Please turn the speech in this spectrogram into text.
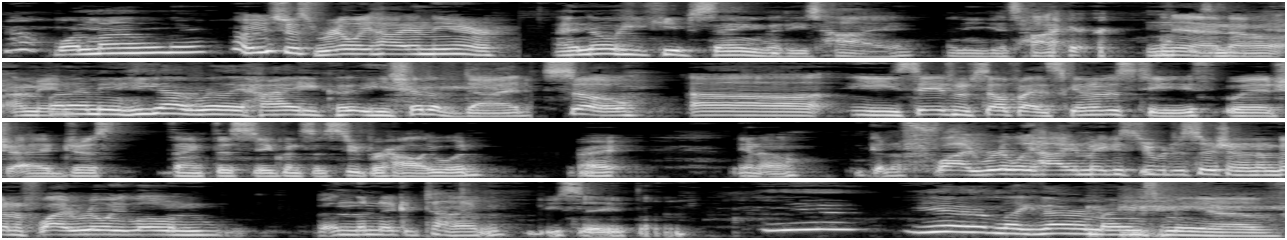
no. one mile in there. No, he was just really high in the air. I know he keeps saying that he's high and he gets higher. Yeah, no. I mean, But I mean, he got really high. He could, he should have died. so uh, he saves himself by the skin of his teeth, which I just think this sequence is super Hollywood, right? You know, I'm gonna fly really high and make a stupid decision, and I'm gonna fly really low and in the nick of time be saved. And Yeah, yeah, like that reminds me of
